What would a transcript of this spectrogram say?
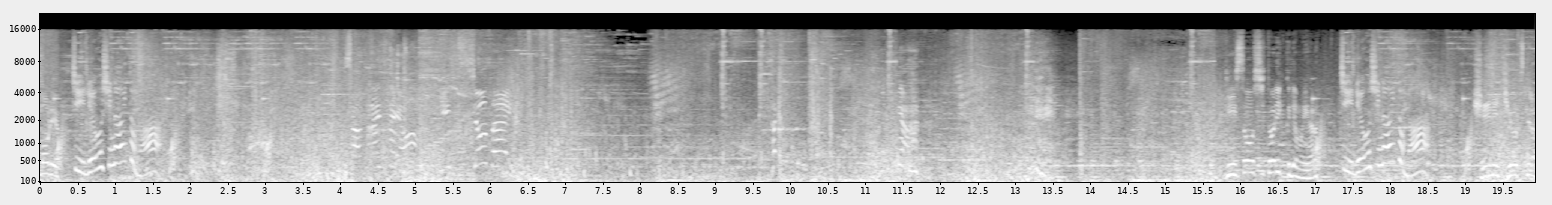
守るよ。治療しないとな。サプライズだよ。一正体はい。や偽装しトリックでもや。ろう治療しないとな。火に気をつけろ。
